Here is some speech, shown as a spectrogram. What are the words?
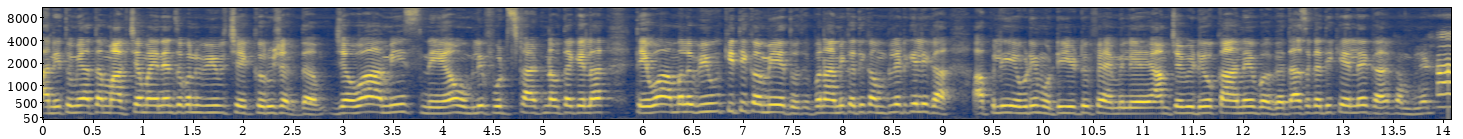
आणि तुम्ही आता मागच्या महिन्यांचं पण व्ह्यू चेक करू शकता. जेव्हा आम्ही स्नेहा ओमली फूड स्टार्ट नव्हता केला तेव्हा आम्हाला व्ह्यू किती कमी येत होते. पण आम्ही कधी कंप्लीट केली का? आपली एवढी मोठी युट्यूब फॅमिली आहे आमच्या व्हिडिओ का नाही बघत? असं कधी केलंय का कंप्लीट हा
